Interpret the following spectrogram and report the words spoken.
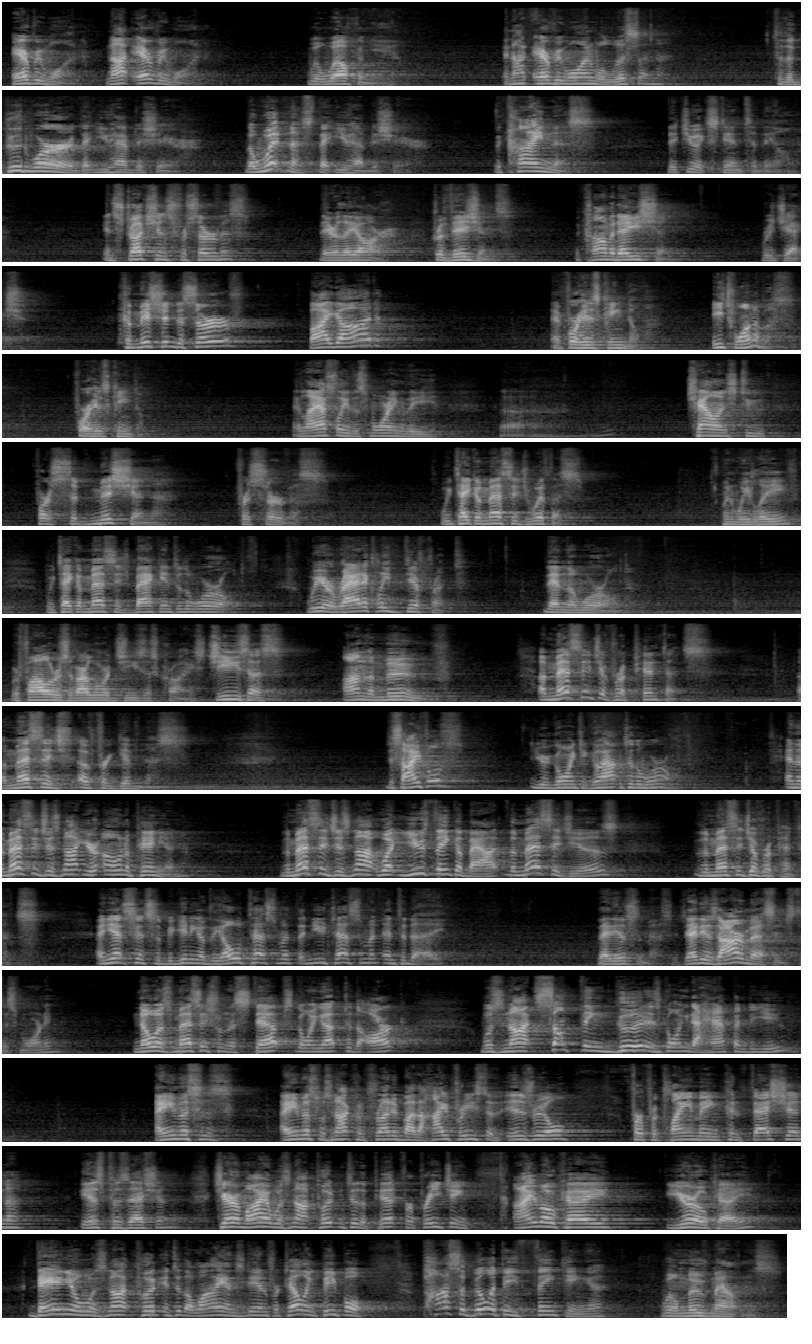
Everyone, not everyone, will welcome you. And not everyone will listen to the good word that you have to share, the witness that you have to share, the kindness that you extend to them. Instructions for service, there they are. Provisions, accommodation, rejection. Commission to serve by God and for his kingdom. Each one of us for his kingdom. And lastly, this morning, the uh, challenge to for submission for service. We take a message with us when we leave. We take a message back into the world. We are radically different than the world. We're followers of our Lord Jesus Christ. Jesus on the move. A message of repentance, a message of forgiveness. Disciples, you're going to go out into the world. And the message is not your own opinion. The message is not what you think about. The message is the message of repentance. And yet, since the beginning of the Old Testament, the New Testament, and today, that is the message. That is our message this morning. Noah's message from the steps going up to the ark was not something good is going to happen to you. Amos's, Amos was not confronted by the high priest of Israel for proclaiming confession is possession. Jeremiah was not put into the pit for preaching, I'm okay, you're okay. Daniel was not put into the lion's den for telling people possibility thinking will move mountains.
